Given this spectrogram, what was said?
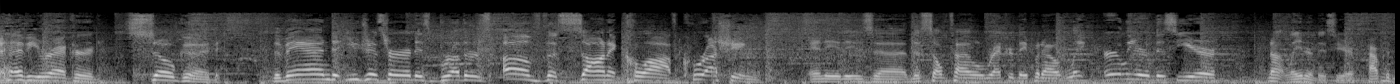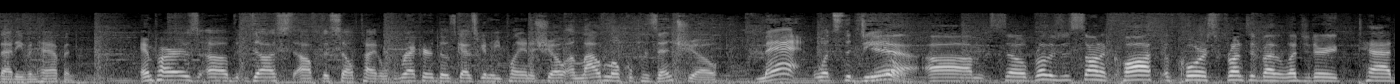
A heavy record. So good. The band you just heard is Brothers of the Sonic Cloth, Crushing. And it is uh, the self titled record they put out late, earlier this year. Not later this year. How could that even happen? Empires of Dust off the self titled record. Those guys are going to be playing a show, a Loud Local Presents show. Matt, what's the deal? Yeah. Um, so, Brothers of Sonic Cloth, of course, fronted by the legendary Tad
